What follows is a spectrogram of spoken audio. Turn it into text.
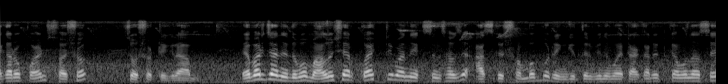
এগারো পয়েন্ট ছয়শো চৌষট্টি গ্রাম। এবার জানিয়ে দেবো মালয়েশিয়ার কয়েকটি মানি এক্সচেঞ্জ হাউসে আজকের সম্ভাব্য রিঙ্গিতের বিনিময়ে টাকা রেট কেমন আছে?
